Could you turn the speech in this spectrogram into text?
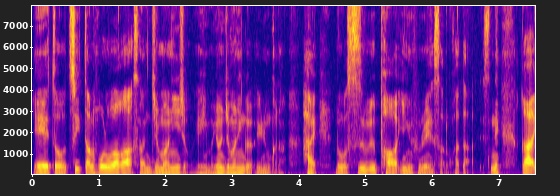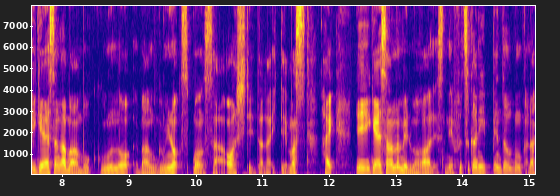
えっ、ー、と、ツイッターのフォロワーが30万人以上、えー、今40万人ぐらいいるんかな。はい。のスーパーインフルエンサーの方ですね。が、池谷さんがまあ僕の番組のスポンサーをしていただいてます。はい。で、池谷さんのメルマガはですね、2日に一遍届くんかな。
